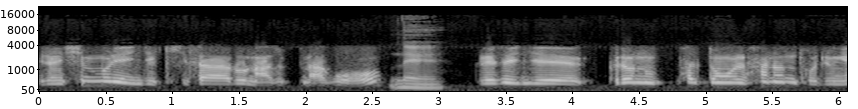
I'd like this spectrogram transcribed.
이런 신문에 이제 기사로 나, 나고 네. 그래서 이제 그런 활동을 하는 도중에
